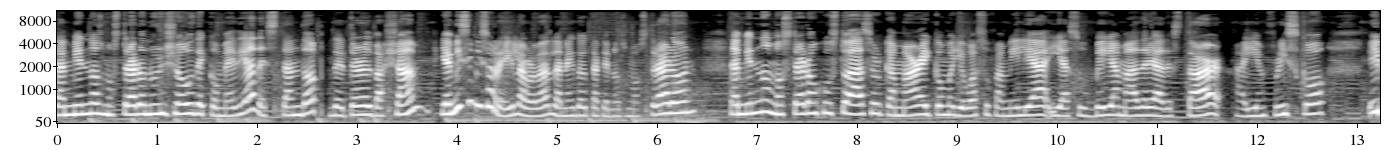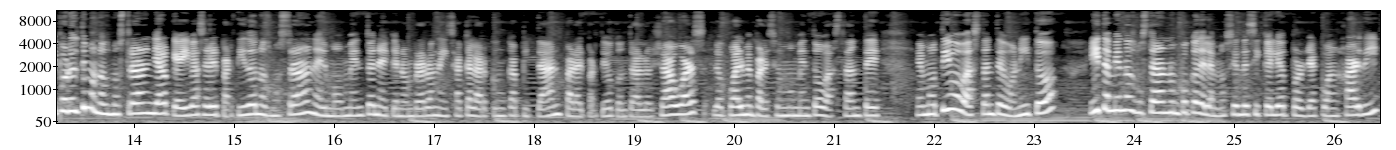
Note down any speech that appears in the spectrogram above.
También nos mostraron un show de comedia, de stand-up, de Terrell Basham. Y a mí sí me hizo reír, la verdad, la anécdota que nos mostraron. También nos mostraron justo a Azur Kamara y cómo llevó a su familia y a su bella madre a The Star, ahí en Frisco. Y por último nos mostraron ya lo que iba a ser el partido, nos mostraron el momento en el que nombraron a Isaac Alarcón capitán para el partido contra los Jaguars, lo cual me pareció un momento bastante emotivo, bastante bonito. Y también nos mostraron un poco de la emoción de Zeke Elliott por Jaquan Hardy.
